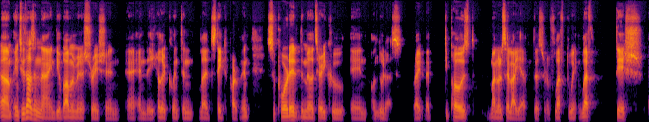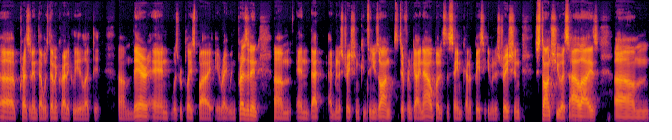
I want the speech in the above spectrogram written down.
Um, in 2009, the Obama administration and the Hillary Clinton-led State Department supported the military coup in Honduras, right? That deposed Manuel Zelaya, the sort of left-wing, leftish uh, president that was democratically elected um, there, and was replaced by a right-wing president. Um, and that administration continues on. It's a different guy now, but it's the same kind of basic administration. Staunch U.S. allies um,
